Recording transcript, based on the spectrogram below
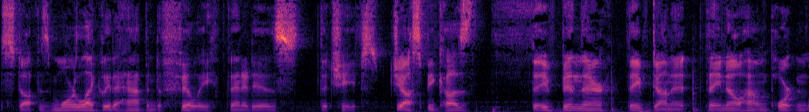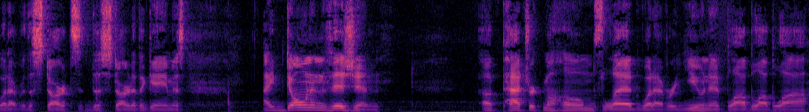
stuff is more likely to happen to Philly than it is the Chiefs, just because they've been there, they've done it, they know how important whatever the starts the start of the game is. I don't envision a Patrick Mahomes led whatever unit, blah blah blah,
